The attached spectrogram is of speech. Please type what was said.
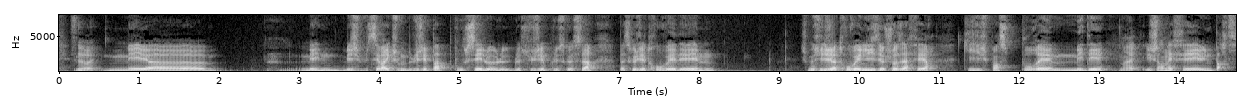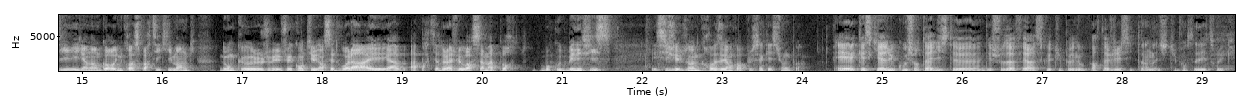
c'est vrai. Mais euh, mais, c'est vrai que je j'ai pas poussé le, le, le sujet plus que ça parce que j'ai trouvé des. Je me suis déjà trouvé une liste de choses à faire qui, je pense, pourraient m'aider. Ouais. J'en ai fait une partie, il y en a encore une grosse partie qui manque, donc euh, je, vais, je vais continuer dans cette voie-là et à, à partir de là, je vais voir si ça m'apporte beaucoup de bénéfices et si j'ai besoin de creuser encore plus la question ou pas. Et qu'est-ce qu'il y a du coup sur ta liste euh, des choses à faire? Est-ce que tu peux nous partager si, si tu penses à des trucs?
